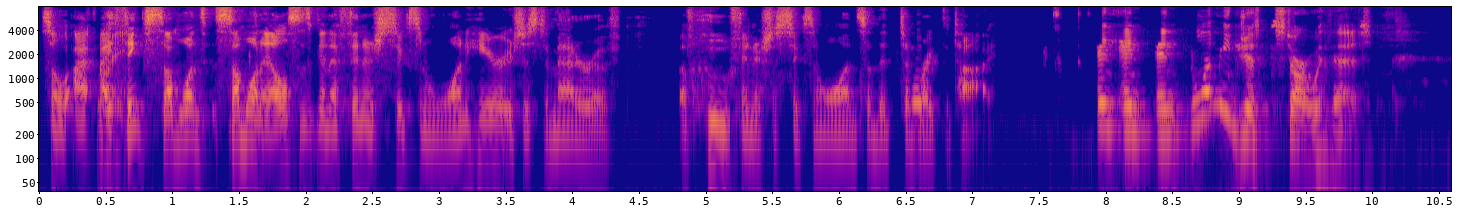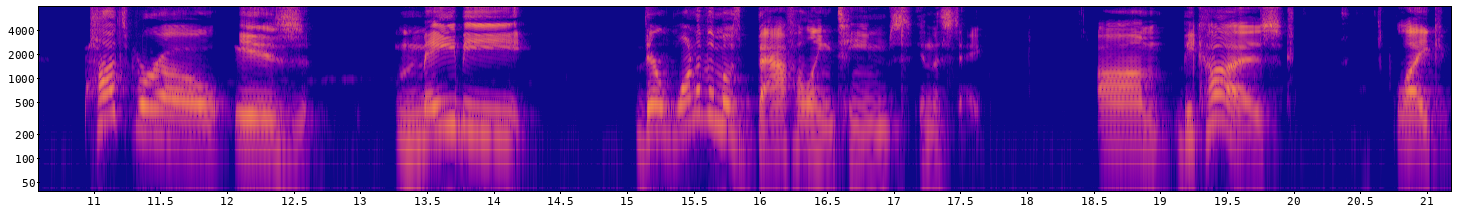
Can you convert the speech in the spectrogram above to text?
So I, I think someone someone else is going to finish six and one here. It's just a matter of of who finishes six and one so that to break the tie. And and and let me just start with this. Pottsboro is maybe they're one of the most baffling teams in the state. Um, because like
